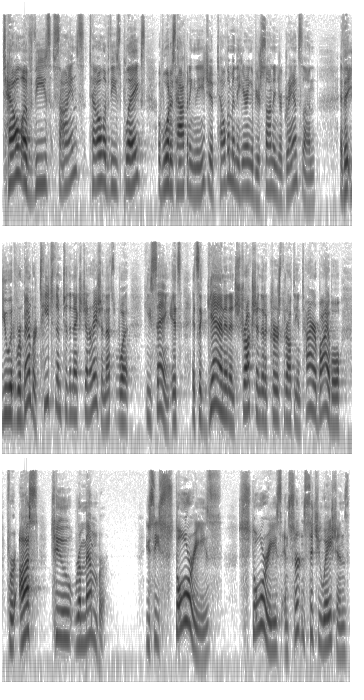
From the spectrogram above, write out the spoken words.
Tell of these signs, tell of these plagues, of what is happening in Egypt, tell them in the hearing of your son and your grandson, that you would remember, teach them to the next generation. That's what he's saying. It's, it's again an instruction that occurs throughout the entire Bible for us to remember. You see, stories, stories and certain situations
